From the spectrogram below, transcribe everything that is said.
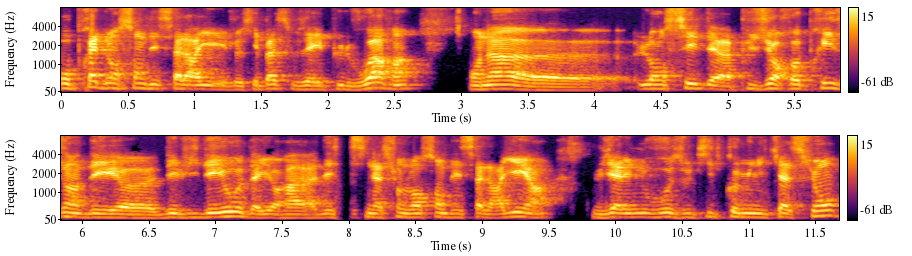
auprès de l'ensemble des salariés. Je ne sais pas si vous avez pu le voir, hein. On a euh, lancé à plusieurs reprises hein, euh, des, vidéos, d'ailleurs à destination de l'ensemble des salariés, hein, via les nouveaux outils de communication.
